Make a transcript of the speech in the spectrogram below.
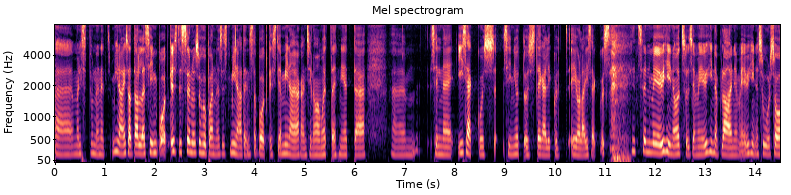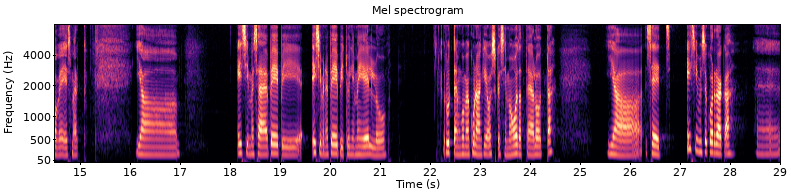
äh,. ma lihtsalt tunnen, et mina ei saa talle siin podcast'is sõnu suhu panna, sest mina teen seda podcast'i ja mina jagan siin oma mõtteid, nii et äh, selline isekus siin jutus tegelikult ei ole isekus et see on meie ühine otsus ja meie ühine plaan ja meie ühine suur soov ja eesmärk. Ja esimese beebi, esimene beebi tuli meie ellu rutem, kui me kunagi oskasime oodata ja loota. ja see, et esimese korraga äh,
